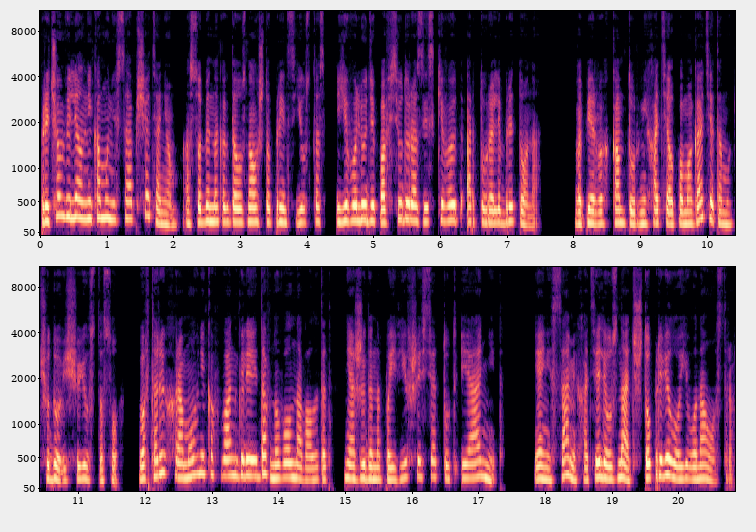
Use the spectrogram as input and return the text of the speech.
Причем велел никому не сообщать о нем, особенно когда узнал, что принц Юстас и его люди повсюду разыскивают Артура Лебретона. Во-первых, Камтур не хотел помогать этому чудовищу Юстасу. Во-вторых, храмовников в Англии давно волновал этот неожиданно появившийся тут Ионит, и они сами хотели узнать, что привело его на остров.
